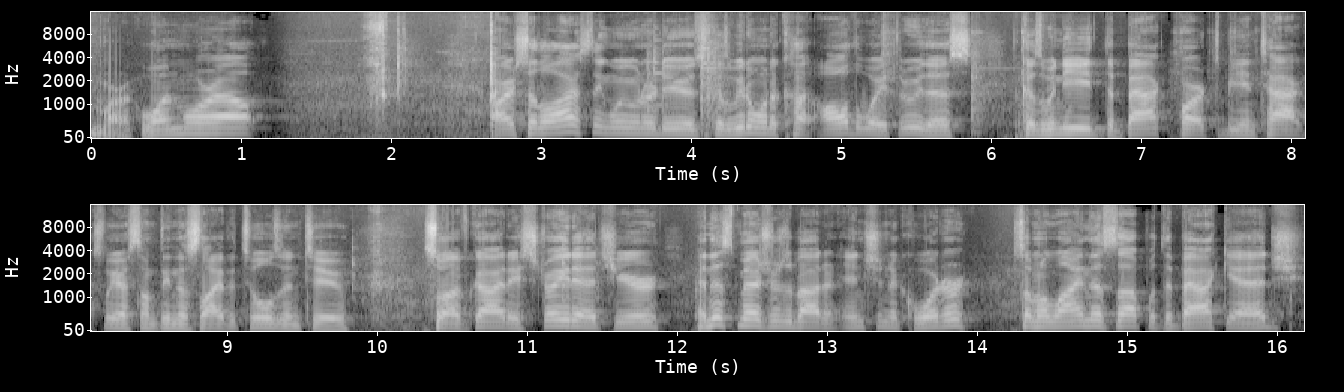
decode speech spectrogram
Mark one more out. All right, so the last thing we want to do is because we don't want to cut all the way through this because we need the back part to be intact so we have something to slide the tools into. So I've got a straight edge here and this measures about an inch and a quarter. So I'm going to line this up with the back edge.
